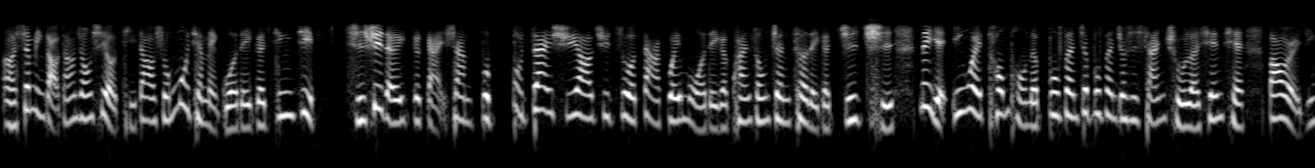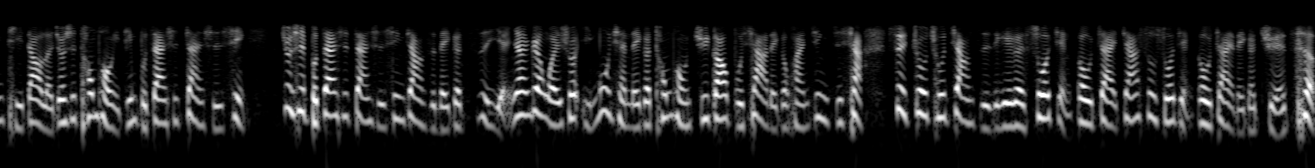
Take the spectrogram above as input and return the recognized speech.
呃，声明稿当中是有提到说，目前美国的一个经济持续的一个改善，不不再需要去做大规模的一个宽松政策的一个支持。那也因为通膨的部分，这部分就是删除了先前鲍尔已经提到了，就是通膨已经不再是暂时性。就是不再是暂时性这样子的一个字眼，让认为说以目前的一个通膨居高不下的一个环境之下，所以做出这样子的一个缩减购债、加速缩减购债的一个决策。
